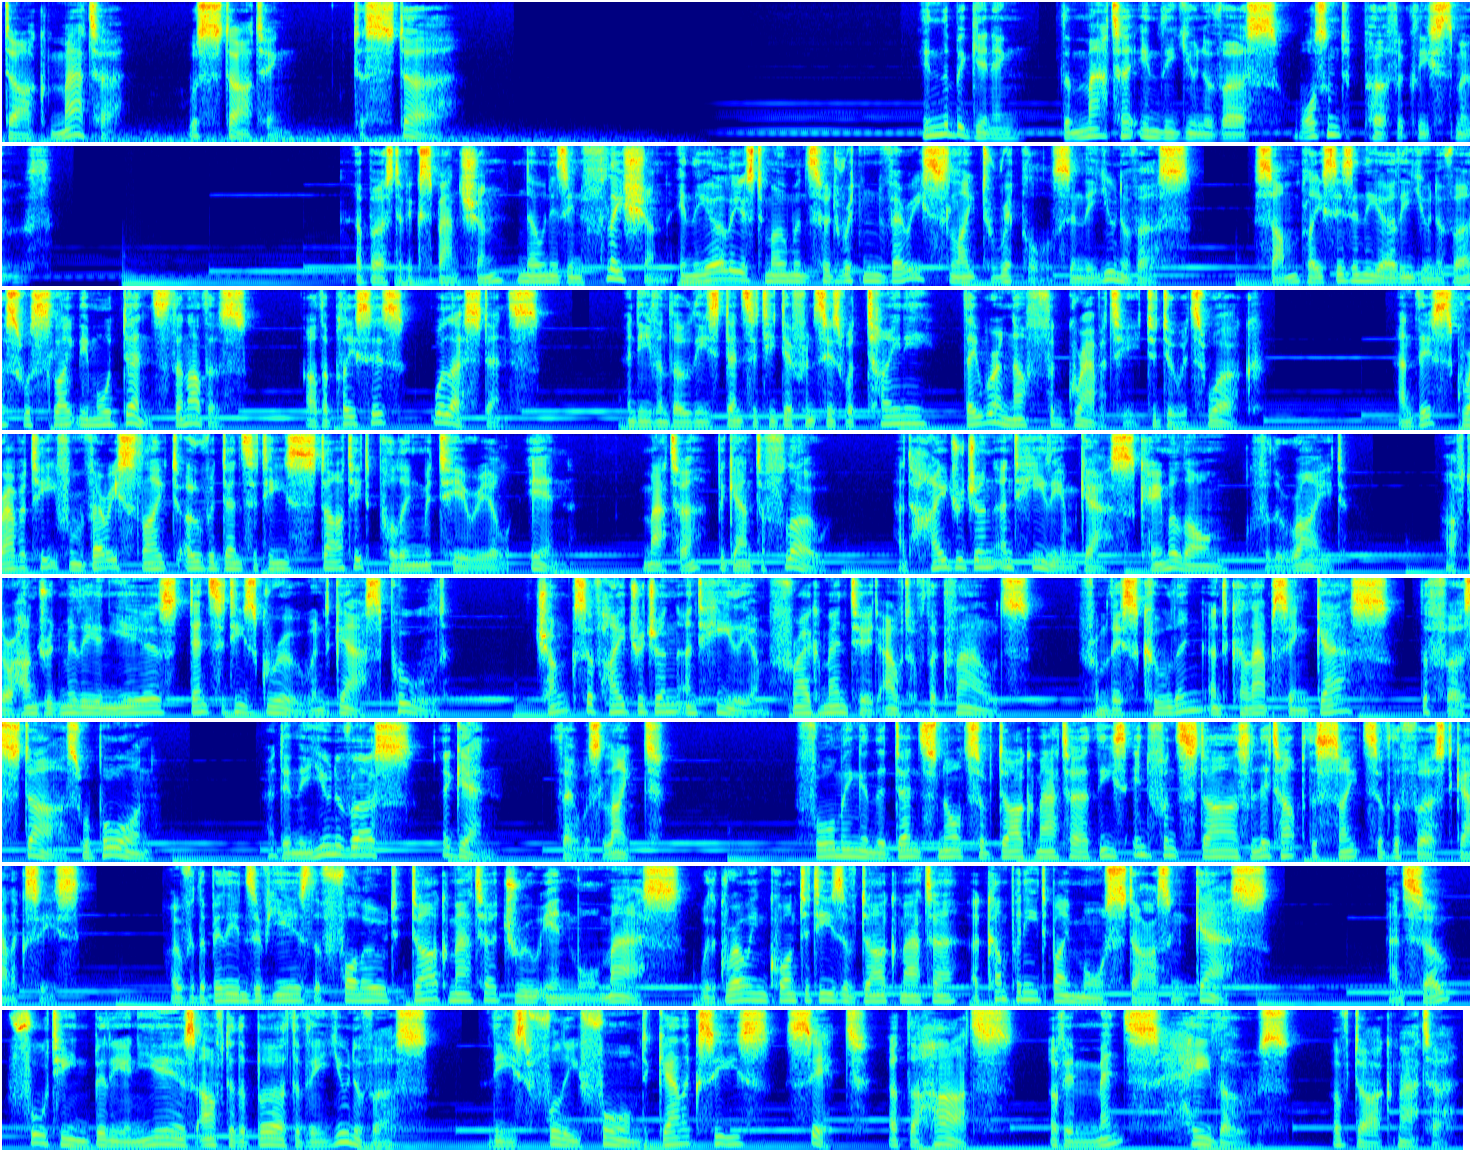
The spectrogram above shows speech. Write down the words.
Dark matter was starting to stir. In the beginning, the matter in the universe wasn't perfectly smooth. A burst of expansion, known as inflation, in the earliest moments had written very slight ripples in the universe. Some places in the early universe were slightly more dense than others, other places were less dense. And even though these density differences were tiny, they were enough for gravity to do its work. And this gravity from very slight overdensities started pulling material in. Matter began to flow, and hydrogen and helium gas came along for the ride. After 100 million years, densities grew and gas pooled. Chunks of hydrogen and helium fragmented out of the clouds. From this cooling and collapsing gas, the first stars were born. And in the universe, again, there was light. Forming in the dense knots of dark matter, these infant stars lit up the sites of the first galaxies. Over the billions of years that followed, dark matter drew in more mass, with growing quantities of dark matter accompanied by more stars and gas. And so, 14 billion years after the birth of the universe, these fully formed galaxies sit at the hearts of immense halos of dark matter.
